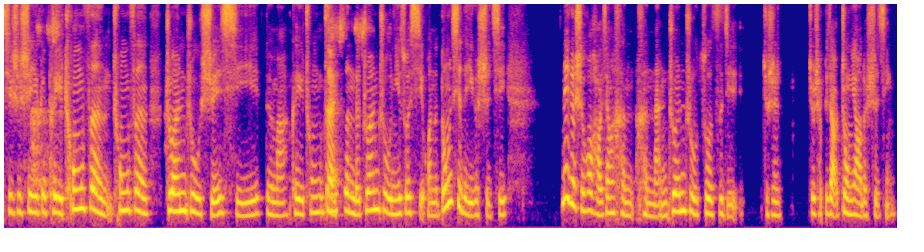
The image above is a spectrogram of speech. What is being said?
其实是一个可以充分、充分专注学习，对吗？可以充充分的专注你所喜欢的东西的一个时期。那个时候好像很很难专注做自己，就是就是比较重要的事情。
